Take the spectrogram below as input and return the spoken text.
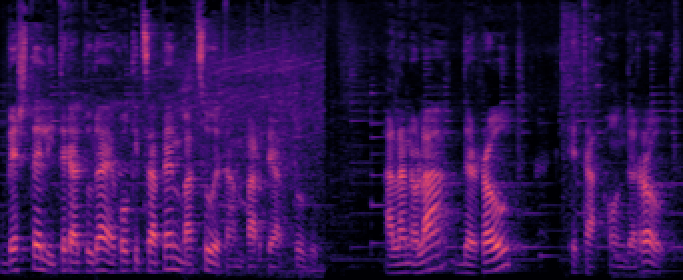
beste literatura egokitzapen batzuetan parte hartu du. Ala nola, The Road eta On the Road.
